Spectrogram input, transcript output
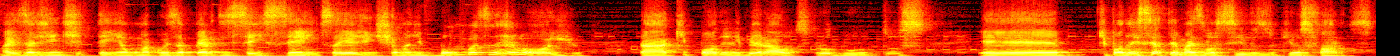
mas a gente tem alguma coisa perto de 600, aí a gente chama de bombas relógio, tá? Que podem liberar outros produtos é, que podem ser até mais nocivos do que os fardos.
